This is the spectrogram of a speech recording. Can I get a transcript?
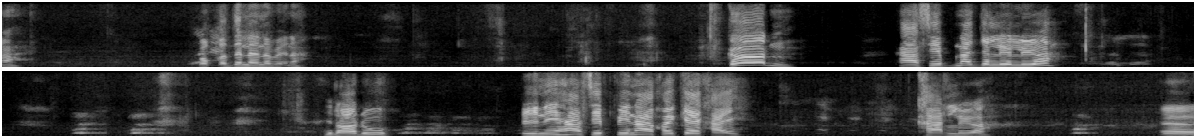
นะปกตินั่นนะเบนะเกินห้าสิบน่าจะเหลือเหลือเดี๋ยวรอดู ปีนี้ห้าสิบปีหน้าค่อยแก้ไข ขาดเหลือ เออ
